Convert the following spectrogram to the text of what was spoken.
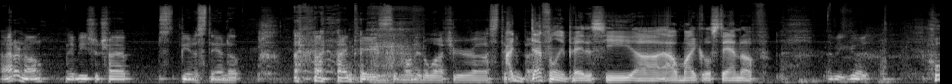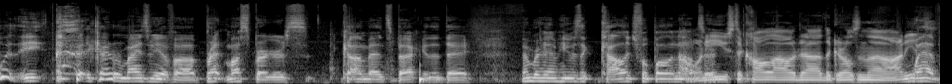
I don't know. Maybe you should try being a stand-up. I pay some money to watch your uh, I'd stand-up. act. definitely pay to see uh, Al Michaels stand up. That'd be good. Who is he? it kind of reminds me of uh, Brent Musburger's comments back in the day. Remember him? He was a college football Oh, announcer. and he used to call out uh, the girls in the audience. Webb.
